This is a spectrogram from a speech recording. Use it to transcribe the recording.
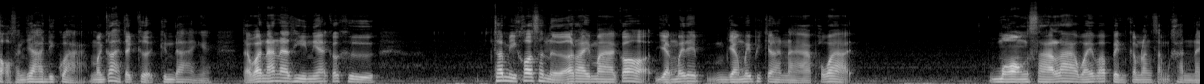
ต่อสัญญาดีกว่า มันก็อาจจะเกิดขึ้นได้ไง แต่ว่าณนาทีเนี้ยก็คือ ถ้ามีข้อเสนออะไรมาก็ยังไม่ได้ยังไม่พิจารณา เพราะว่ามองซาร่าไว้ว่าเป็นกำลังสำคัญใน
